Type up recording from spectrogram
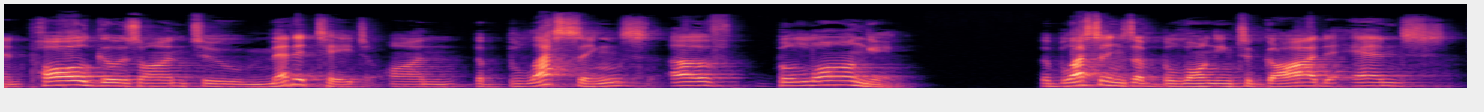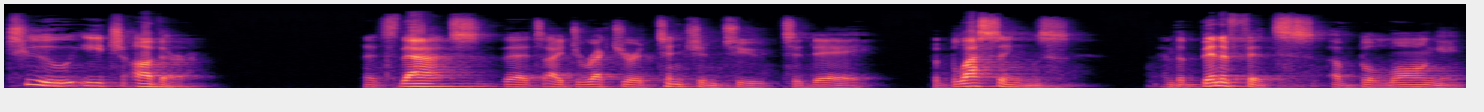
And Paul goes on to meditate on the blessings of belonging, the blessings of belonging to God and to each other. It's that that I direct your attention to today. The blessings and the benefits of belonging.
